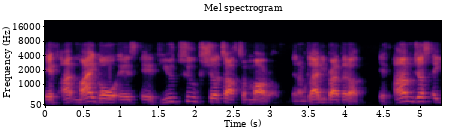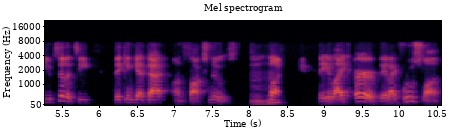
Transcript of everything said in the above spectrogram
if I, my goal is if YouTube shuts off tomorrow, and I'm glad you brought that up. If I'm just a utility, they can get that on Fox News. Mm-hmm. But they like Irv, They like Ruslan.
